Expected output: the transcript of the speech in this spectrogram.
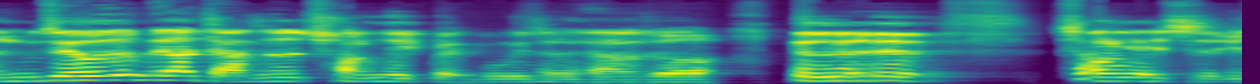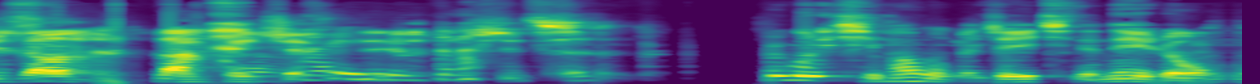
我们最后就不要讲这是创业鬼故事，想说 创业时遇到浪费生命的事情。如果你喜欢我们这一期的内容，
